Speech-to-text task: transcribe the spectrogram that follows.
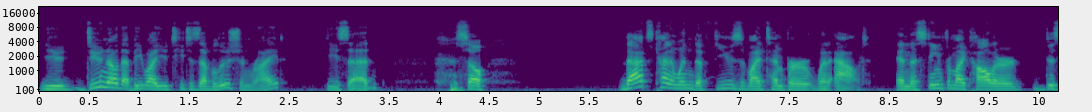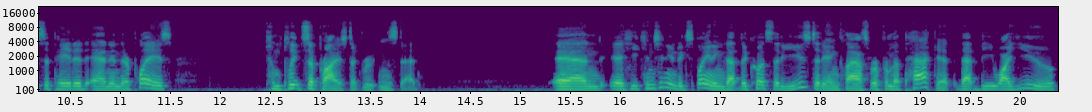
You do know that BYU teaches evolution, right? He said. So that's kind of when the fuse of my temper went out and the steam from my collar dissipated, and in their place, complete surprise took root instead. And uh, he continued explaining that the quotes that he used today in class were from a packet that BYU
